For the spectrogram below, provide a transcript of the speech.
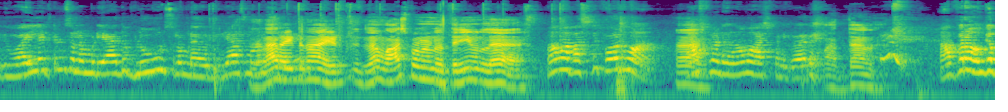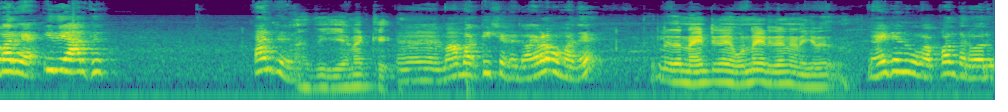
இது வயலட்னு சொல்ல முடியாது ப்ளூன்னு சொல்ல முடியாது. ஒரு வித்தியாசமான அதெல்லாம் ரைட்டு தான். எடுத்து இதெல்லாம் வாஷ் பண்ணணும். தெரியும்ல? ஆமா ஃபர்ஸ்ட் போடுவான். வாஷ் பண்றது மாமா வாஷ் பண்ணிக்குவாரு. அதான். அப்புறம் அங்க பாருங்க இது யாருக்கு? யாருக்கு? அது எனக்கு. மாமா டி ஷர்ட் எவ்வளவு மாமா அது? இல்ல இது 99 199 நினைக்கிறேன். 99 உங்க அப்பா தருவாரு.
